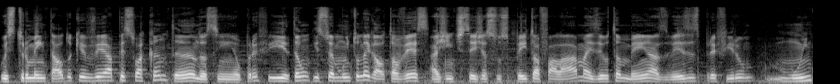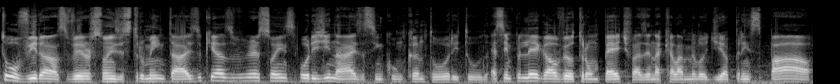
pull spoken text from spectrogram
o instrumental do que ver a pessoa cantando, assim, eu prefiro. Então, isso é muito legal. Talvez a gente seja suspeito a falar, mas eu também às vezes prefiro muito ouvir as versões instrumentais do que as versões originais, assim, com cantor e tudo. É sempre legal ver o trompete fazendo aquela melodia principal,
